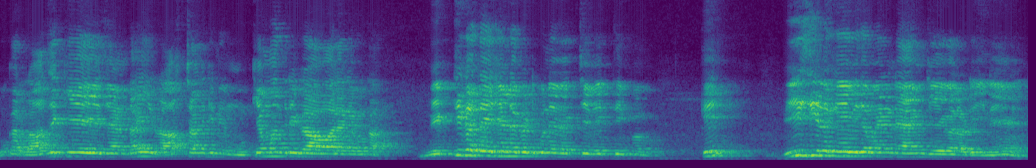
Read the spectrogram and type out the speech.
ఒక రాజకీయ ఏజెండా ఈ రాష్ట్రానికి నేను ముఖ్యమంత్రి కావాలనే ఒక వ్యక్తిగత ఎజెండా పెట్టుకునే వ్యక్తి వ్యక్తికి బీసీలకు ఏ విధమైన న్యాయం చేయగలడు ఈయనే?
